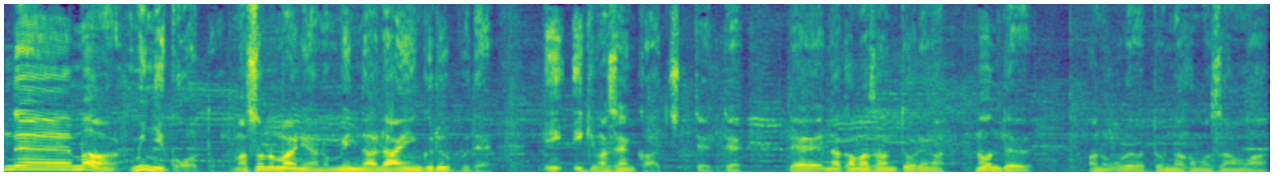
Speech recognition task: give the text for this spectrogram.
でまあ見に行こうと、まあ、その前にあのみんな LINE グループで「行きませんか?」っつって言って。で仲間さんと俺が「なんであの俺と仲間さんは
